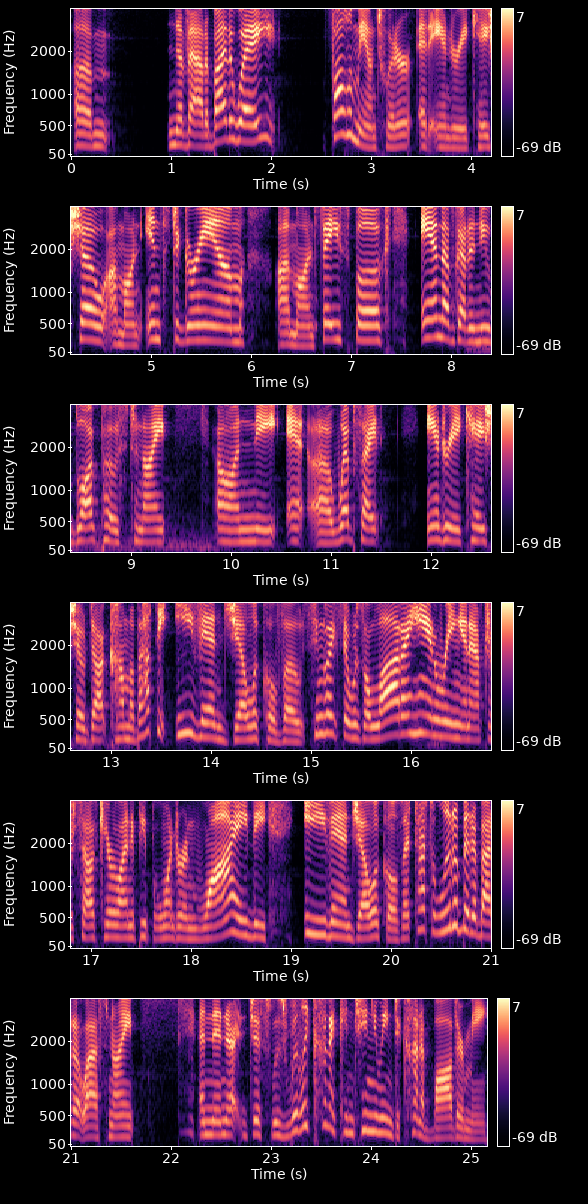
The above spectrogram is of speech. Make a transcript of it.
um, Nevada, by the way, follow me on Twitter at Andrea Kaye Show. I'm on Instagram, I'm on Facebook, and I've got a new blog post tonight on the uh, website AndreaKShow.com about the evangelical vote. Seems like there was a lot of hand wringing after South Carolina, people wondering why the evangelicals. I talked a little bit about it last night. And then it just was really kind of continuing to kind of bother me,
